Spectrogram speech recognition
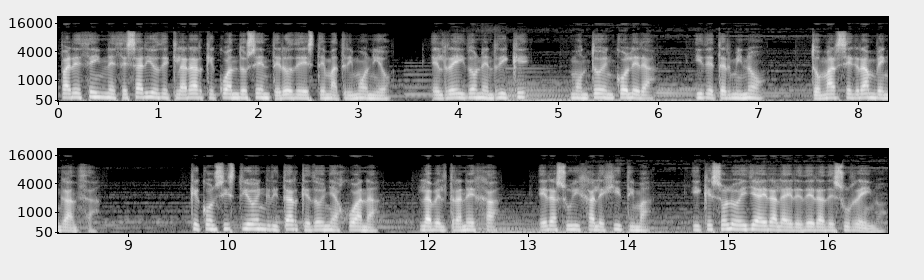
Parece innecesario declarar que cuando se enteró de este matrimonio, el rey don Enrique, montó en cólera, y determinó, tomarse gran venganza. que consistió en gritar que doña Juana, la Beltraneja, era su hija legítima, y que solo ella era la heredera de su reino.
